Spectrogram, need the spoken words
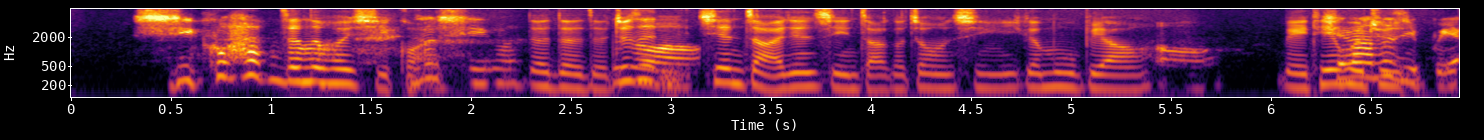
习惯真的吗会习惯。习惯对对对，就是你先找一件事情，找个重心，一个目标，哦。每天会先让自己。不要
